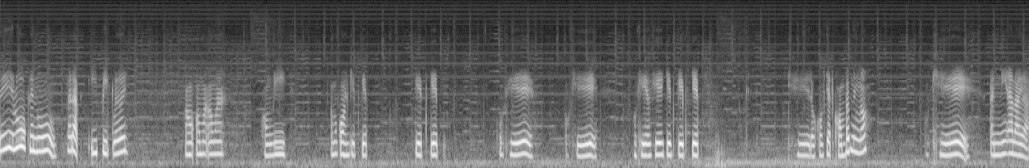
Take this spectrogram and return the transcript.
นี่ลูกธนูระดับอีปิกเลย เอาเอามาเอามาของดี เอามาก่อนเก็บเก็บเก็บเก็บโอเค โอเค โอเค โอเค เก็บเก็บเก็บโอเค เดี๋ยวขอจัดของแป๊บหนึ่งเนาะ โอเค อันนี้อะไรอะ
